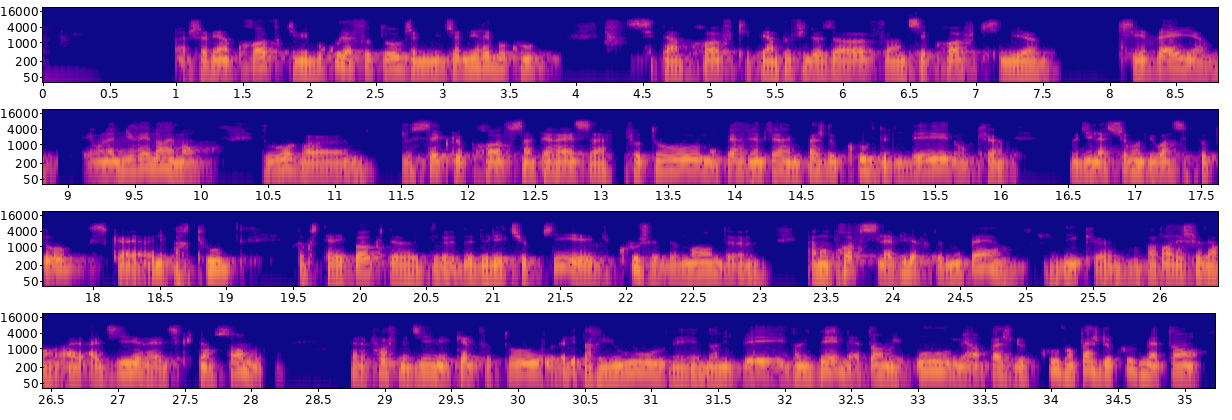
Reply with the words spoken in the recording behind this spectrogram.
J'avais un prof qui aimait beaucoup la photo, que j'admirais beaucoup. C'était un prof qui était un peu philosophe, un de ces profs qui, euh, qui éveille, et on l'admirait énormément. Un jour, euh, je sais que le prof s'intéresse à la photo. Mon père vient de faire une page de couve de Libé, donc euh, me dis, il a sûrement dû voir cette photo parce qu'elle est partout. Donc c'était à l'époque de, de, l'Éthiopie et du coup je demande à mon prof s'il a vu la photo de mon père. Je lui dis qu'on va avoir des choses à, dire et à discuter ensemble. Le prof me dit, mais quelle photo? Elle est parue où? Mais dans l'IB, dans l'IB, mais attends, mais où? Mais en page de couve, en page de couve, mais attends,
